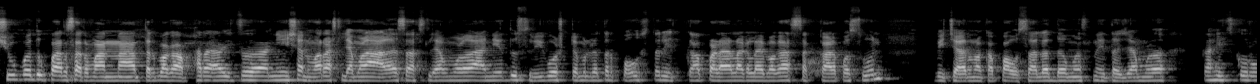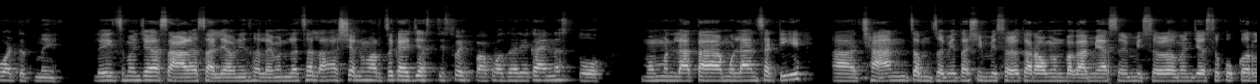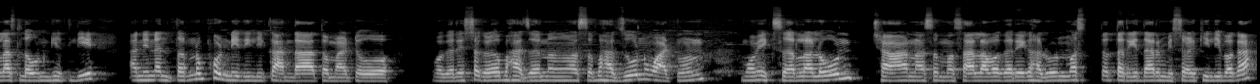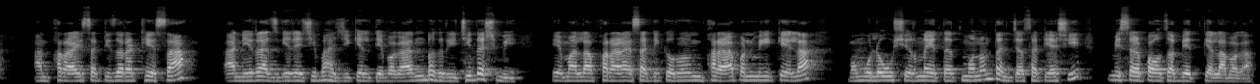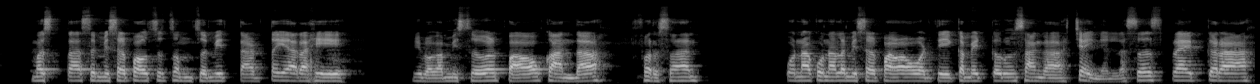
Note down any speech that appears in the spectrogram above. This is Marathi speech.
शुभ दुपार सर्वांना. तर बघा फराळीचं आणि शनिवार असल्यामुळं आळस असल्यामुळं आणि दुसरी गोष्ट म्हणलं तर पाऊस तर इतका पडायला लागलाय बघा सकाळपासून. विचारू नका पावसाला दमच नाही त्याच्यामुळं काहीच करू वाटत नाही. लईच म्हणजे असं आळस आल्यावरणी झालं आहे म्हणलं चला शनिवारचं काही जास्ती स्वयंपाक वगैरे काय नसतो. मग म्हणलं आता मुलांसाठी छान चमचमीत अशी मिसळ करावं म्हणून बघा मी असं मिसळ म्हणजे असं कुकरलाच लावून घेतली आणि नंतरनं फोडणी दिली कांदा टोमॅटो वगैरे सगळं भाजणं असं भाजून वाटून मग मिक्सरला लावून छान असं मसाला वगैरे घालून मस्त तरीदार मिसळ केली बघा. आणि फराळीसाठी जरा ठेसा आणि राजगिऱ्याची भाजी केली ते बघा आणि भगरीची दशमी. हे मला फराळासाठी करून फराळ पण मी केला. मग मुलं उशीरनं येतात म्हणून त्यांच्यासाठी अशी मिसळपावचा बेत केला बघा. मस्त असं मिसळपावचं चमचमीत ताट तयार आहे. हे बघा मिसळ पाव कांदा फरसाण कोणाकोणाला मिसळ पाव आवडते कमेंट करून सांगा चॅनलला सबस्क्राईब करा.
